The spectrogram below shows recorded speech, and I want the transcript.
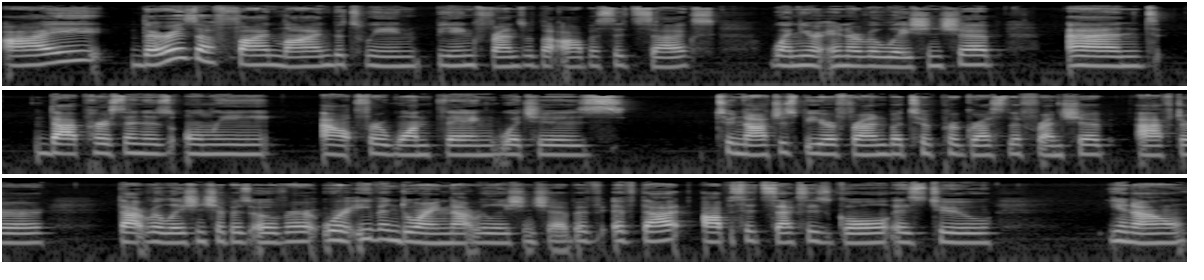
I there is a fine line between being friends with the opposite sex when you're in a relationship and that person is only out for one thing, which is to not just be your friend, but to progress the friendship after that relationship is over or even during that relationship. If if that opposite sex's goal is to, you know,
